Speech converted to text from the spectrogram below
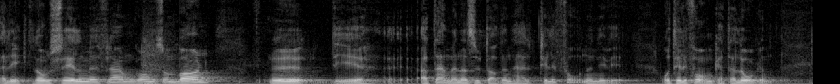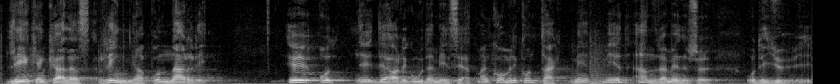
Jag lekte dem själv med framgång som barn. Det är eh, att använda sig av den här telefonen, ni vet, och telefonkatalogen. Leken kallas ringa på Narri. Eh, och eh, det har det goda med sig att man kommer i kontakt med, med andra människor. Och det är ju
